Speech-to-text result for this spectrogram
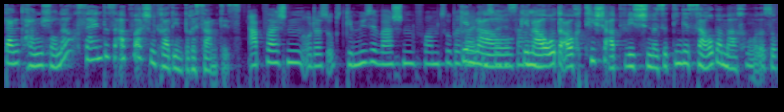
dann kann schon auch sein, dass Abwaschen gerade interessant ist. Abwaschen oder das Obst Gemüse waschen vorm Zubereiten. Genau, genau. Oder auch Tisch abwischen, also Dinge sauber machen oder so.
